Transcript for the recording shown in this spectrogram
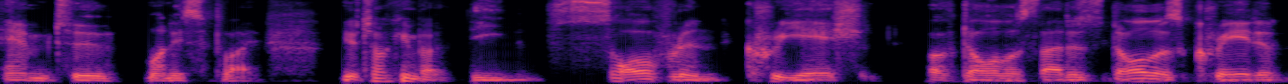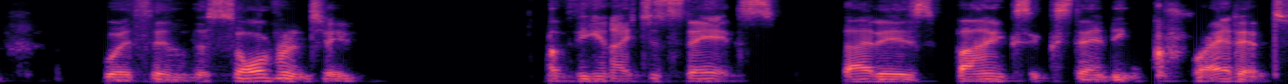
M2 money supply, you're talking about the sovereign creation of dollars. That is, dollars created within the sovereignty of the United States. That is, banks extending credit,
